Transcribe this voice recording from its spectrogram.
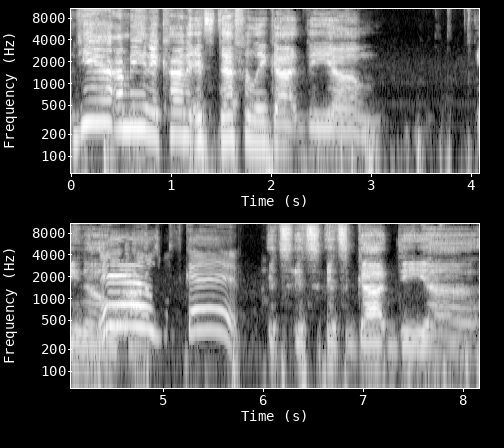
Yeah, I mean, it kind of it's definitely got the um, you know, uh, Nels, what's good? it's it's it's got the uh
